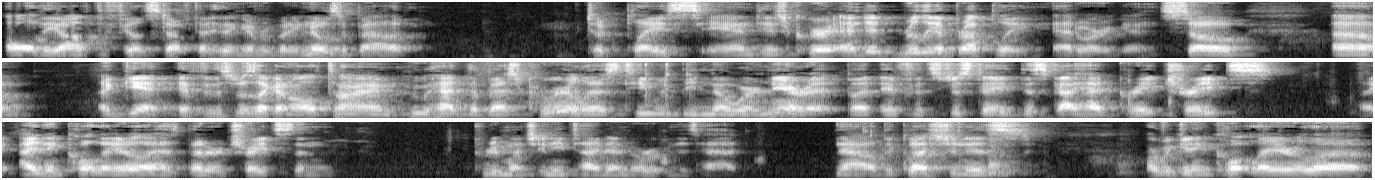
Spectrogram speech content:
all the off the field stuff that I think everybody knows about took place, and his career ended really abruptly at Oregon. So, um, again, if this was like an all time who had the best career list, he would be nowhere near it. But if it's just a this guy had great traits, like I think Colt Lyerla has better traits than pretty much any tight end Oregon has had. Now the question is, are we getting Colt Lyerla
